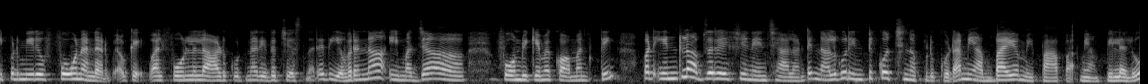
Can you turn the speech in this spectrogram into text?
ఇప్పుడు మీరు ఫోన్ అన్నారు. ఓకే వాళ్ళు ఫోన్లలో ఆడుకుంటున్నారు ఏదో చేస్తున్నారు. ఇది ఎవరైనా ఈ మధ్య phone became a common thing but ఇంట్లో అబ్జర్వేషన్ ఏం చేయాలంటే నలుగురు ఇంటికి వచ్చినప్పుడు కూడా మీ అబ్బాయి మీ పాప మీ పిల్లలు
